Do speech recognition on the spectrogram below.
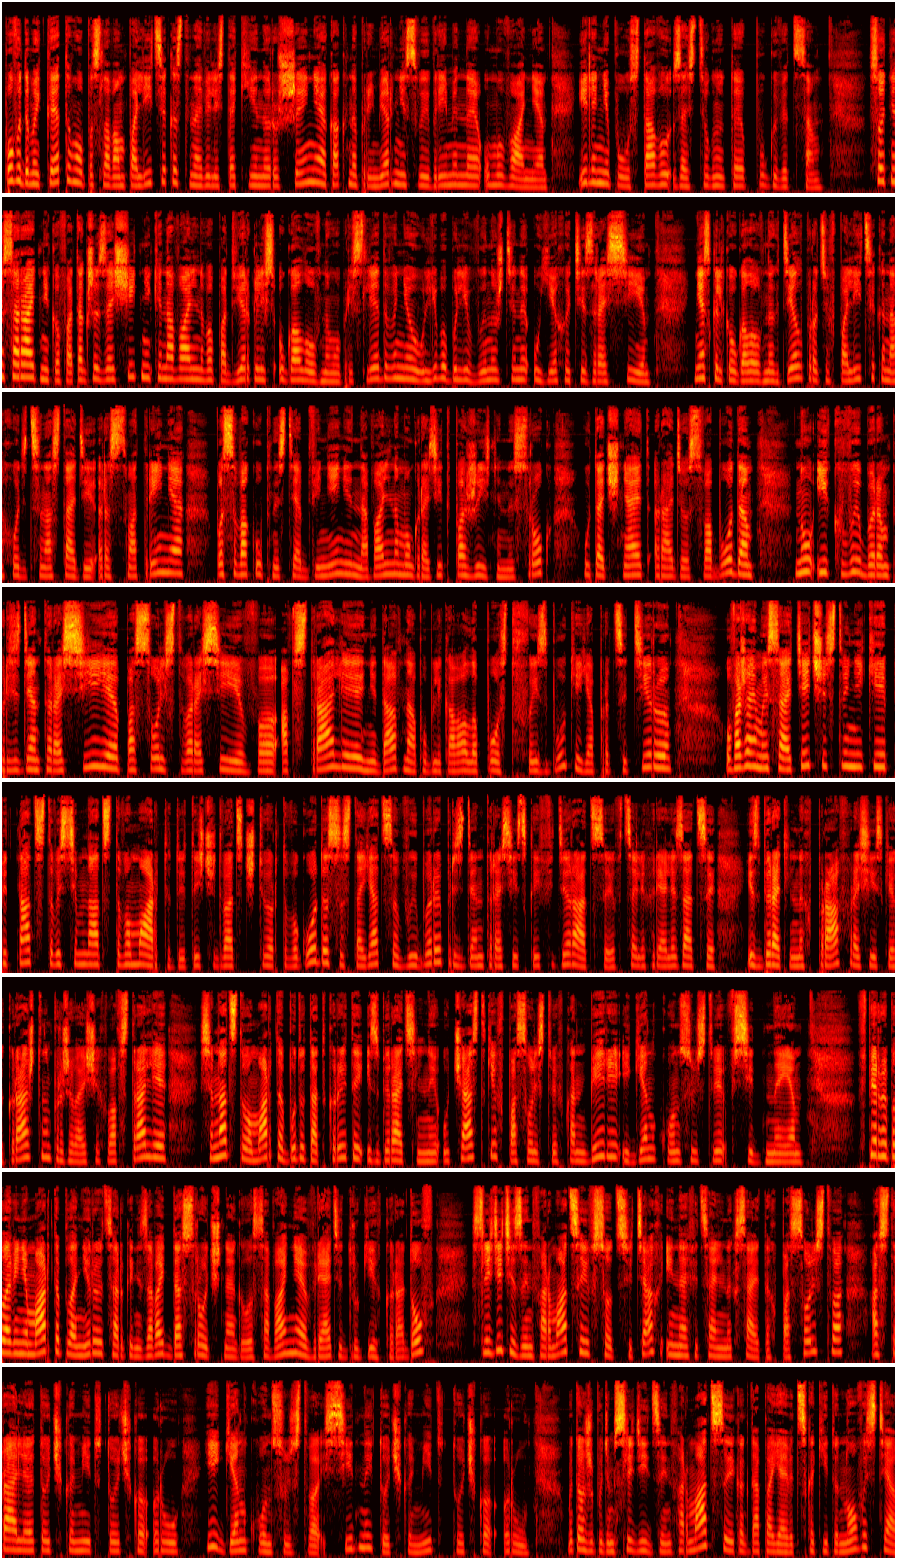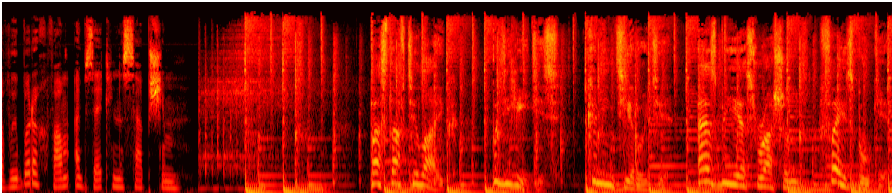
Поводом и к этому, по словам политика, становились такие нарушения, как, например, несвоевременное умывание или не по уставу застегнутая пуговица. Сотни соратников, а также защитники Навального подверглись уголовному преследованию, либо были вынуждены уехать из России. Несколько уголовных дел против политика находятся на стадии рассмотрения. По совокупности обвинений Навальному грозит пожизненный срок, уточняет Радио Свобода. Ну и к выборам президента России посольство России в Австралии недавно опубликовала пост в Фейсбуке, я процитирую. Уважаемые соотечественники, 15-17 марта 2024 года состоятся выборы президента Российской Федерации в целях реализации избирательных прав российских граждан, проживающих в Австралии. 17 марта будут открыты избирательные участки в посольстве в Канберре и генконсульстве в Сиднее. В первой половине марта планируется организовать досрочное голосование в ряде других городов. Следите за информацией в соцсетях и на официальных сайтах посольства australia.mit.ru sydney.ru и генконсульство sydney.mit.ru. Мы тоже будем следить за информацией, когда появятся какие-то новости о выборах, вам обязательно сообщим. Поставьте лайк, поделитесь, комментируйте. SBS Russian в Фейсбуке.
